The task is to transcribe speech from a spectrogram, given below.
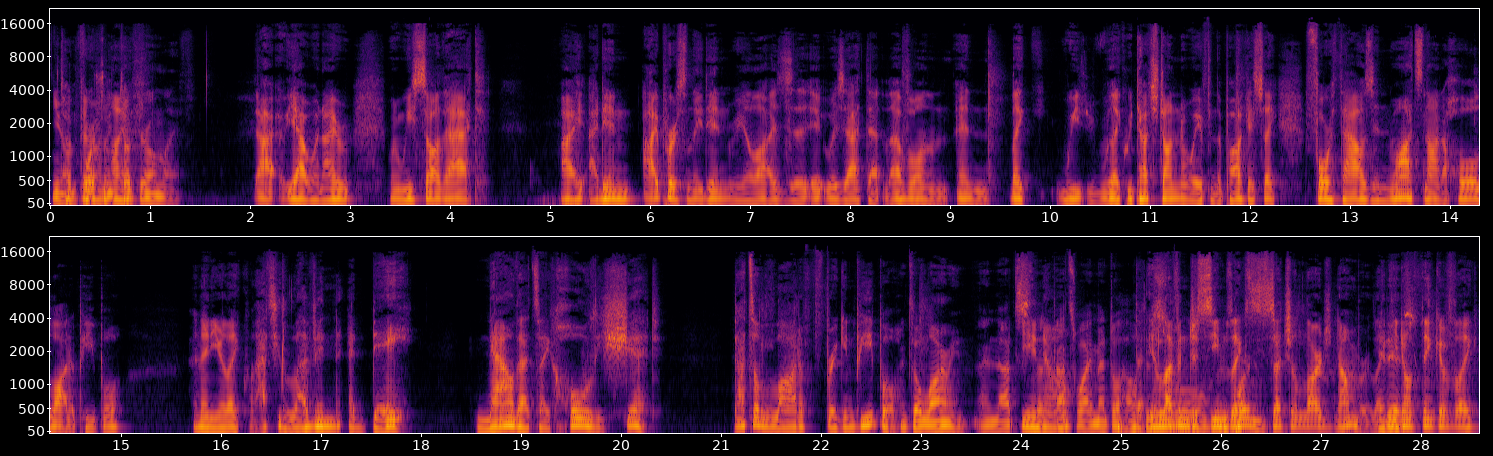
you know, Took their unfortunately took their own life. I, yeah, when I when we saw that, I I didn't I personally didn't realize that it was at that level and and like we like we touched on away from the podcast like four thousand. Well, it's not a whole lot of people, and then you're like, well, that's eleven a day. Now that's like holy shit, that's a lot of friggin' people. It's alarming. And that's, You that- know, that's why mental health 11 so just seems important. like such a large number. Like It you is. don't think of like,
